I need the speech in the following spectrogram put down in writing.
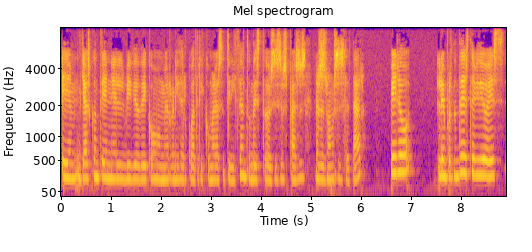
Em, ya os conté en el vídeo de cómo me organizo el cuatri y cómo las utilizo, entonces todos esos pasos nos los vamos a saltar. Pero lo importante de este vídeo es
